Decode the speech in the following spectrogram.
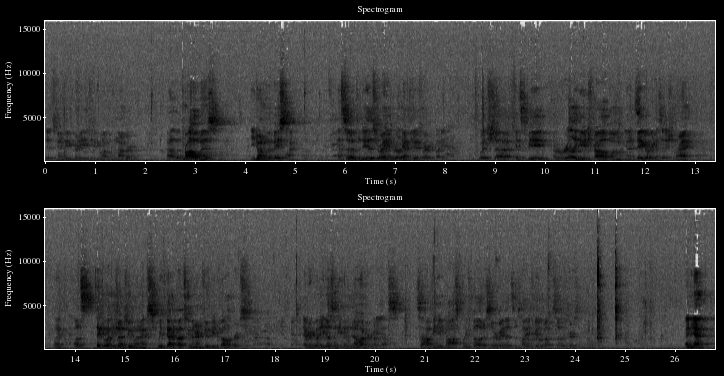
it's going to be pretty easy to come up with a number. Uh, the problem is, you don't have a baseline. And so to do this right, you really have to do it for everybody, which uh, gets to be a really huge problem in a big organization, right? Like, let's take a look at Gentoo Linux. We've got about 250 developers. Everybody doesn't even know everybody else. So how can you possibly fill out a survey that says how you feel about this other person? And yet,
